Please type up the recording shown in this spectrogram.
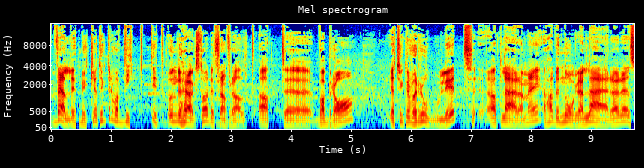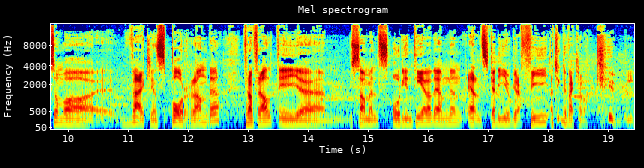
väldigt mycket. Jag tyckte det var viktigt, under högstadiet framförallt, att eh, vara bra. Jag tyckte det var roligt att lära mig. Jag hade några lärare som var eh, verkligen sporrande. Framförallt i eh, samhällsorienterade ämnen, älskade geografi. Jag tyckte det verkligen var kul.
